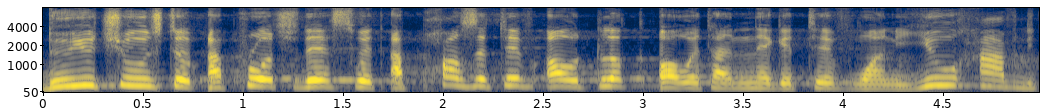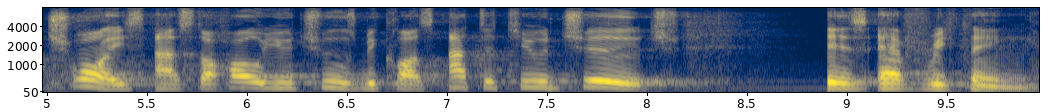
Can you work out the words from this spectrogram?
Do you choose to approach this with a positive outlook or with a negative one? You have the choice as to how you choose because attitude, church, is everything.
